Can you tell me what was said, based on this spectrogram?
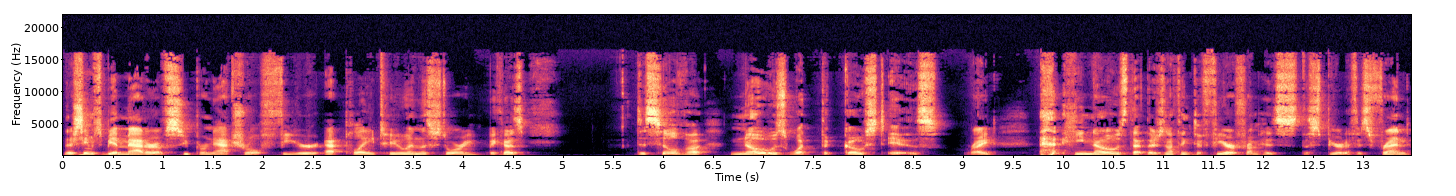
There seems to be a matter of supernatural fear at play, too, in this story, because De Silva knows what the ghost is, right? he knows that there's nothing to fear from his the spirit of his friend,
